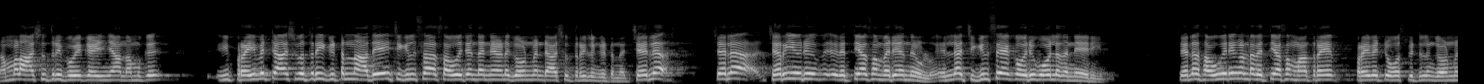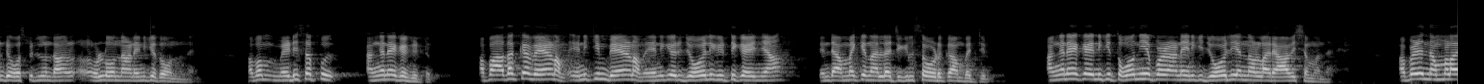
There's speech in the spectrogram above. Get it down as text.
നമ്മൾ ആശുപത്രി പോയി കഴിഞ്ഞാൽ നമുക്ക് ഈ പ്രൈവറ്റ് ആശുപത്രി കിട്ടുന്ന അതേ ചികിത്സാ സൗകര്യം തന്നെയാണ് ഗവൺമെന്റ് ആശുപത്രിയിലും കിട്ടുന്നത്. ചില ചില ചെറിയൊരു വ്യത്യാസം വരുന്നേ ഉള്ളൂ. എല്ലാ ചികിത്സയൊക്കെ ഒരുപോലെ തന്നെയായിരിക്കും. ചില സൗകര്യങ്ങളുടെ വ്യത്യാസം മാത്രമേ പ്രൈവറ്റ് ഹോസ്പിറ്റലും ഗവൺമെന്റ് ഹോസ്പിറ്റലും ഉള്ളൂ എന്നാണ് എനിക്ക് തോന്നുന്നത്. അപ്പം മെഡിസപ്പ് അങ്ങനെയൊക്കെ കിട്ടും. അപ്പോൾ അതൊക്കെ വേണം എനിക്കും വേണം. എനിക്കൊരു ജോലി കിട്ടിക്കഴിഞ്ഞാൽ എന്റെ അമ്മയ്ക്ക് നല്ല ചികിത്സ കൊടുക്കാൻ പറ്റും. അങ്ങനെയൊക്കെ എനിക്ക് തോന്നിയപ്പോഴാണ് എനിക്ക് ജോലി എന്നുള്ള ഒരു ആവശ്യം വന്നത്. അപ്പോഴും നമ്മളെ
